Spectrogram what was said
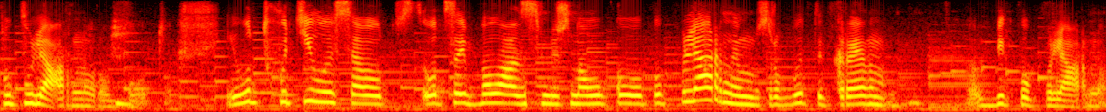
популярну роботу. І от хотілося от, оцей баланс між науково-популярним зробити крем в бік популярного.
